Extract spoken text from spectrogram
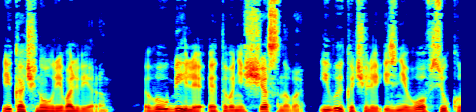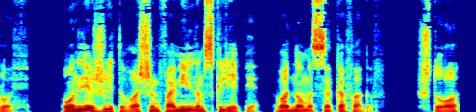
и качнул револьвером. Вы убили этого несчастного и выкачали из него всю кровь. Он лежит в вашем фамильном склепе, в одном из саркофагов. Что?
